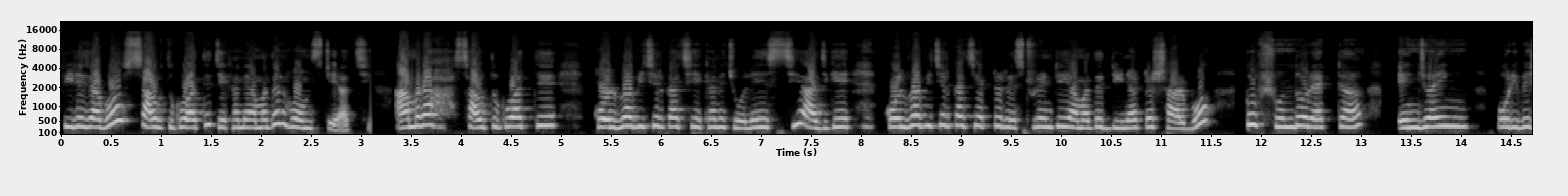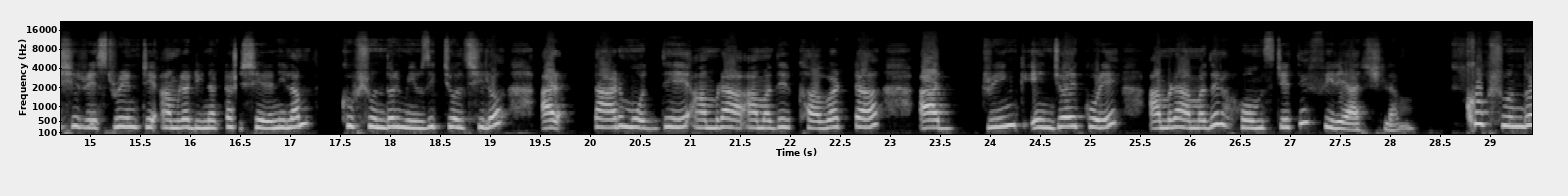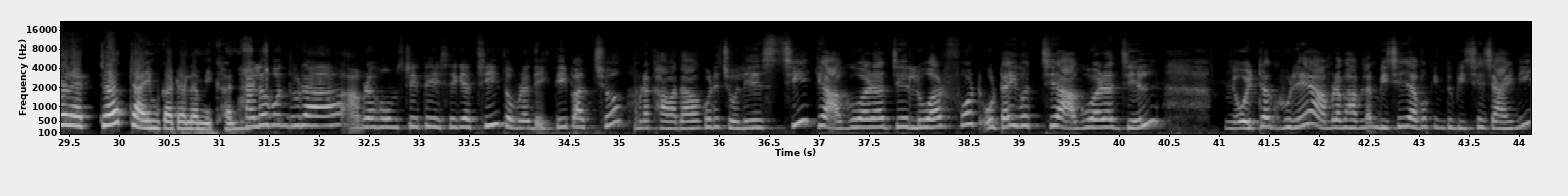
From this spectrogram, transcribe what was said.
ফিরে যাব সাউথ গোয়াতে, যেখানে আমাদের হোমস্টে আছে। আমরা সাউথ গোয়াতে কোলবা বিচের কাছে এখানে চলে এসেছি। আজকে কোলবা বিচের কাছে একটা রেস্টুরেন্টেই আমাদের ডিনারটা সারবো। খুব সুন্দর একটা এনজয়িং পরিবেশের রেস্টুরেন্টে আমরা ডিনারটা সেরে নিলাম। খুব সুন্দর মিউজিক চলছিল। আর তার মধ্যে আমরা আমাদের খাবারটা আর ড্রিঙ্ক এনজয় করে আমরা আমাদের হোমস্টেতে ফিরে আসলাম। খুব সুন্দর একটা টাইম কাটালাম এখানে। হ্যালো বন্ধুরা, আমরা হোমস্টেতে এসে গেছি, তোমরা দেখতেই পাচ্ছ। আমরা খাওয়া দাওয়া করে চলে এসেছি। আগুয়ারার যে লোয়ার ফোর্ট ওটাই হচ্ছে আগুয়ারা জেল। ওইটা ঘুরে আমরা ভাবলাম বিচে যাব, কিন্তু বিচে যাইনি।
